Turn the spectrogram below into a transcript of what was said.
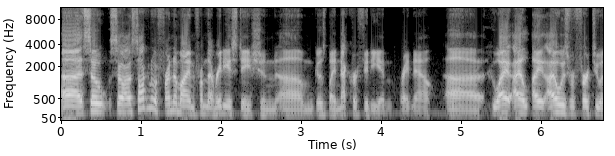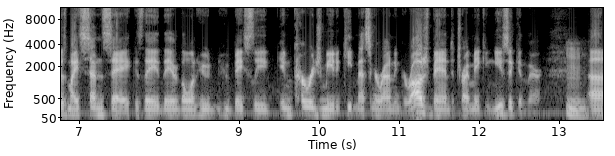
Uh, so, so I was talking to a friend of mine from that radio station, um, goes by Necrophidian right now, uh, who I, I, I always refer to as my sensei because they they're the one who who basically encouraged me to keep messing around in GarageBand to try making music in there. Hmm. Uh,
